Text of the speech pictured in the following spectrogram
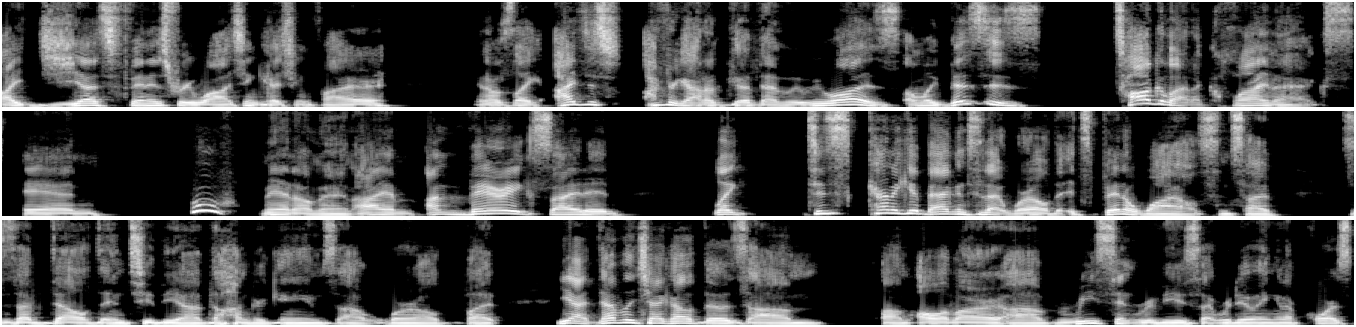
I just finished rewatching Catching Fire and I was like, I just, I forgot how good that movie was. I'm like, this is, talk about a climax. And whew, man, oh man, I am, I'm very excited. Like to just kind of get back into that world. It's been a while since I've, since I've delved into the, uh, the Hunger Games, uh, world, but yeah, definitely check out those, um, um, all of our uh, recent reviews that we're doing. And of course,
